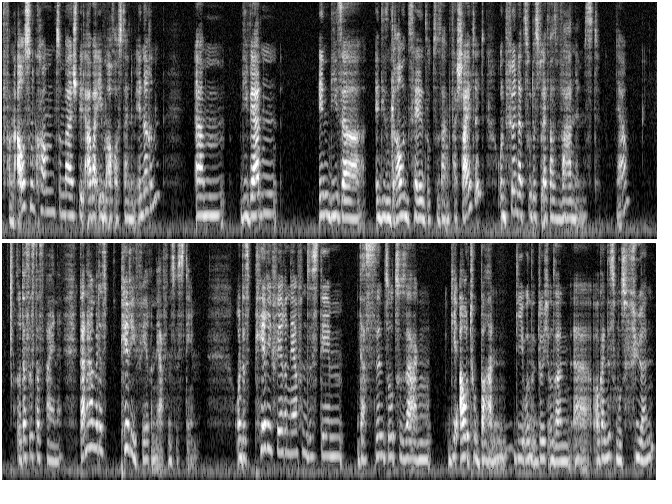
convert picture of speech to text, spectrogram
von außen kommen zum Beispiel, aber eben auch aus deinem Inneren, ähm, die werden in, dieser, in diesen grauen Zellen sozusagen verschaltet und führen dazu, dass du etwas wahrnimmst. Ja? So, das ist das eine. Dann haben wir das periphere Nervensystem. Und das periphere Nervensystem, das sind sozusagen die Autobahnen, die durch unseren äh, Organismus führen,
